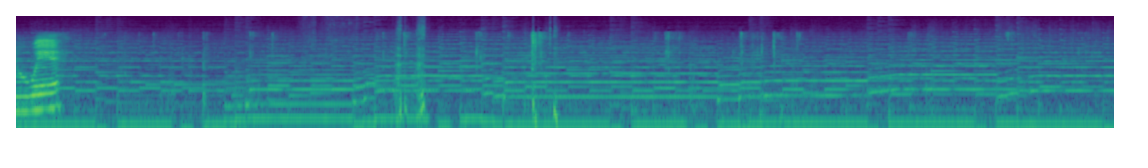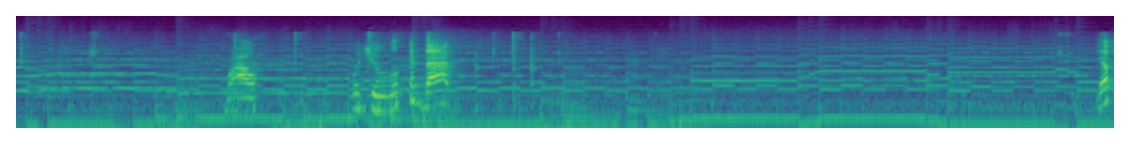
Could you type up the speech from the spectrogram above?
nowhere. Wow. Would you look at that? Yep.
